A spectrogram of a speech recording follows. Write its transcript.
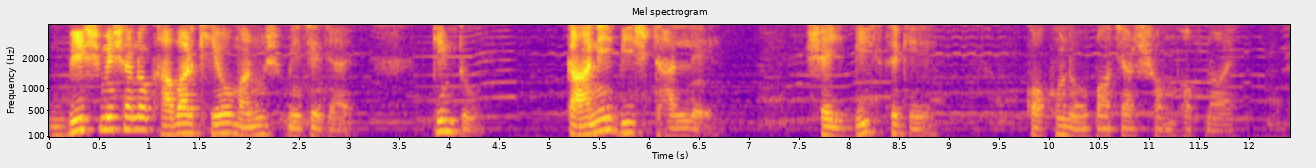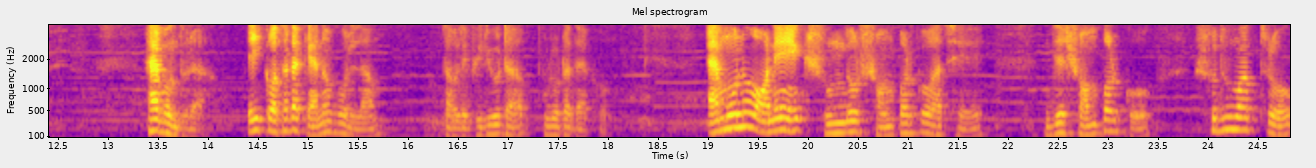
বিষ মেশানো খাবার খেয়েও মানুষ বেঁচে যায়। কিন্তু কানে বিষ ঢাললে সেই বিষ থেকে কখনো বাঁচার সম্ভব নয়। হ্যাঁ বন্ধুরা, এই কথাটা কেন বললাম? তাহলে ভিডিওটা পুরোটা দেখো। এমনও অনেক সুন্দর সম্পর্ক আছে যে সম্পর্ক শুধুমাত্র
